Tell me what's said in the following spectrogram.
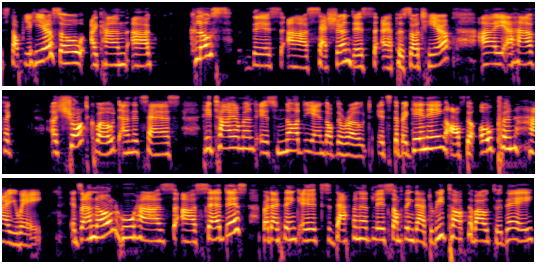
stop you here so I can uh, close this uh, session, this episode here. I have a, a short quote, and it says Retirement is not the end of the road, it's the beginning of the open highway. It's unknown who has uh, said this, but I think it's definitely something that we talked about today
